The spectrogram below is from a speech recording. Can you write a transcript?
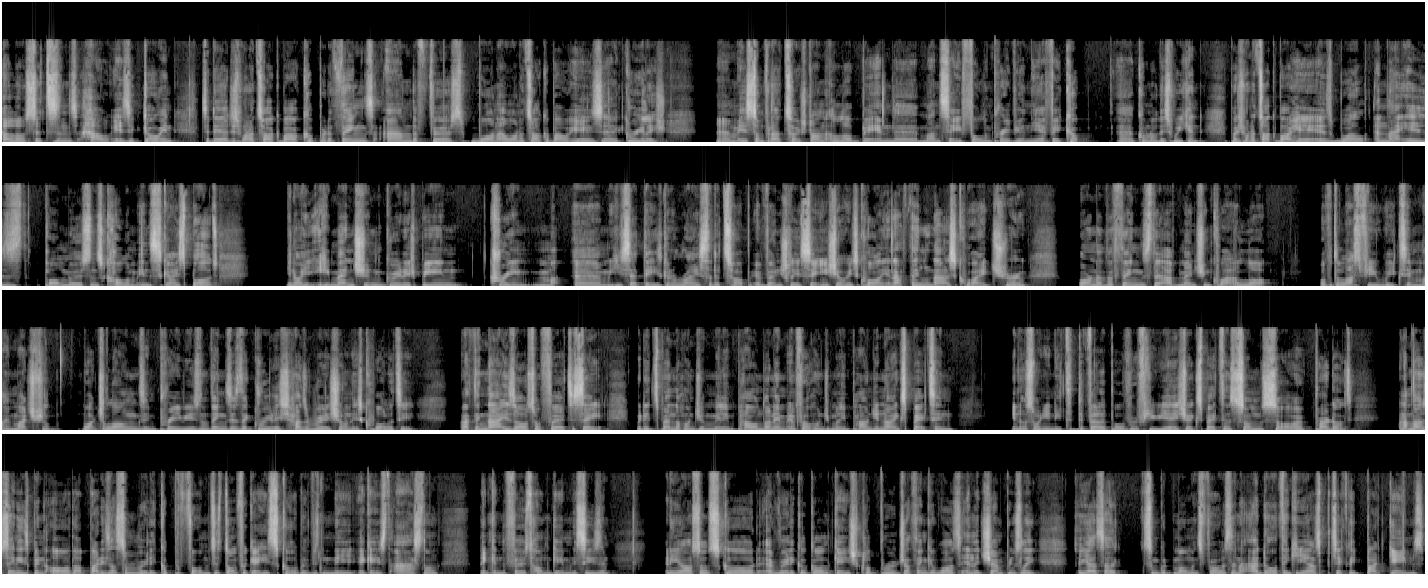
Hello, citizens. How is it going? Today, I just want to talk about a couple of things, and the first one I want to talk about is uh, Grealish. Um, it's something I touched on a little bit in the Man City Fulham preview in the FA Cup uh, coming up this weekend, but I just want to talk about here as well, and that is Paul Merson's column in Sky Sports. You know, he, he mentioned Grealish being cream. Um, he said that he's going to rise to the top eventually at City and show his quality, and I think that's quite true. One of the things that I've mentioned quite a lot over the last few weeks in my match watch alongs and previews and things is that Grealish hasn't really shown his quality. And I think that is also fair to say. We did spend 100 million pound on him, and for 100 million pound, you're not expecting, you know, someone you need to develop over a few years. You're expecting some sort of product. And I'm not saying he's been all that bad. He's had some really good performances. Don't forget he scored with his knee against Arsenal, I think in the first home game of the season. And he also scored a really good goal against Club Brugge, I think it was, in the Champions League. So he has had some good moments for us. And I don't think he has particularly bad games.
